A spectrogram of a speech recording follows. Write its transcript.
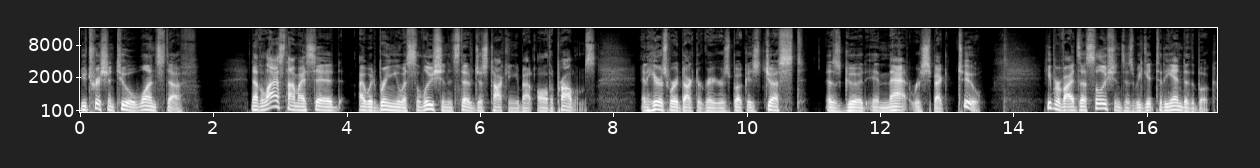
Nutrition 201 stuff. Now, the last time I said I would bring you a solution instead of just talking about all the problems. And here's where Dr. Greger's book is just as good in that respect, too. He provides us solutions as we get to the end of the book.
